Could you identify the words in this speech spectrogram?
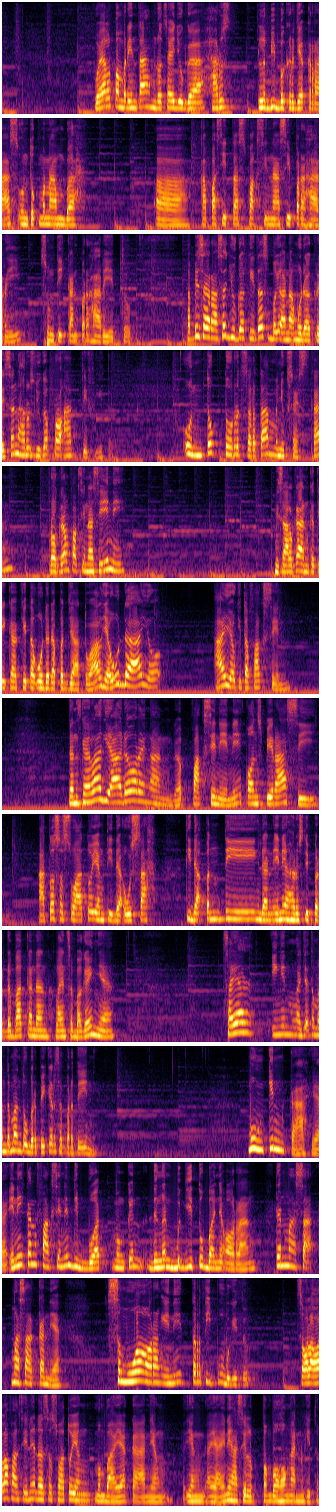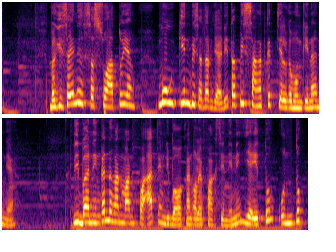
Well, pemerintah menurut saya juga harus lebih bekerja keras untuk menambah uh, kapasitas vaksinasi per hari, suntikan per hari itu tapi saya rasa juga kita sebagai anak muda Kristen harus juga proaktif gitu. Untuk turut serta menyukseskan program vaksinasi ini. Misalkan ketika kita udah dapat jadwal, ya udah ayo. Ayo kita vaksin. Dan sekali lagi ada orang yang nganggap vaksin ini konspirasi atau sesuatu yang tidak usah, tidak penting dan ini harus diperdebatkan dan lain sebagainya. Saya ingin mengajak teman-teman untuk berpikir seperti ini. Mungkinkah ya, ini kan vaksin ini dibuat mungkin dengan begitu banyak orang dan masa masakan ya. Semua orang ini tertipu begitu. Seolah-olah vaksin ini adalah sesuatu yang membahayakan, yang yang ya ini hasil pembohongan gitu. Bagi saya ini sesuatu yang mungkin bisa terjadi tapi sangat kecil kemungkinannya. Dibandingkan dengan manfaat yang dibawakan oleh vaksin ini yaitu untuk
